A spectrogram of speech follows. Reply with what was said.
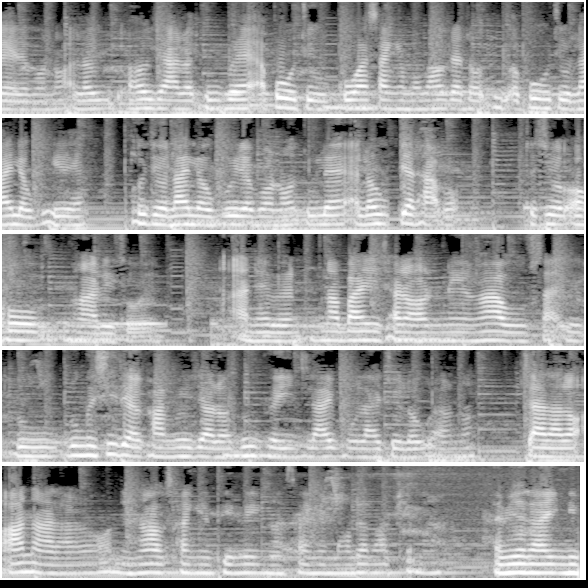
ခဲ့တယ်ပေါ့နော်အလုပ်ဟုတ်ရတော့သူပဲအဖို့ကျူကိုကဆိုင်ကမမောက်တတ်တော့သူအဖို့ကျူလိုက်လုပ်ပေးတယ်အဖို့ကျူလိုက်လုပ်ပေးတယ်ပေါ့နော်သူလည်းအလုပ်ပြတ်တာပေါ့တချို့အဟိုဟာတွေဆိုရင်အဲ့ဒါပဲနောက်ပိုင်းကျတော့နေငါ့ကိုဆိုင်သူသူမရှိတဲ့အခါမျိုးကျတော့သူဖေးလိုက်ဖို့လိုက်ကျလုပ်တာနော်ကြာလာတော့အားနာလာတော့နေငါ့ကိုဆိုင်ကတင်လေးငါဆိုင်ကမောင်းတတ်တာဖြစ်မှာ အမြဲတမ်းနေ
